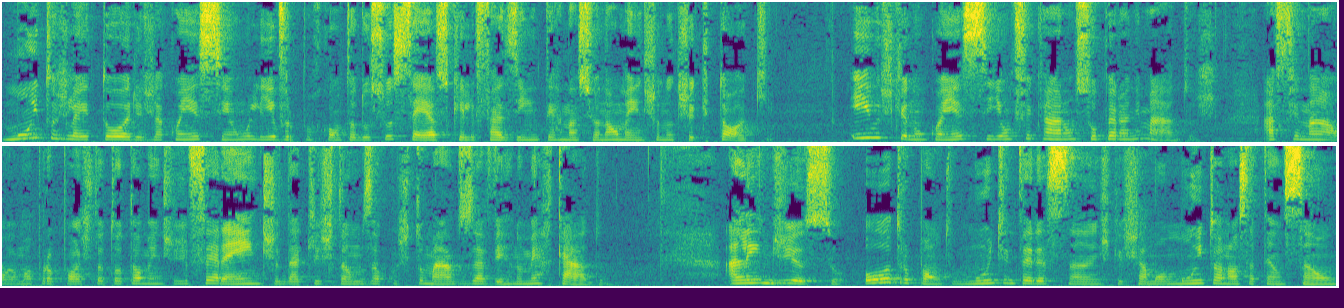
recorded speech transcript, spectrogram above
Muitos leitores já conheciam o livro por conta do sucesso que ele fazia internacionalmente no TikTok. E os que não conheciam ficaram super animados. Afinal, é uma proposta totalmente diferente da que estamos acostumados a ver no mercado. Além disso, outro ponto muito interessante que chamou muito a nossa atenção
